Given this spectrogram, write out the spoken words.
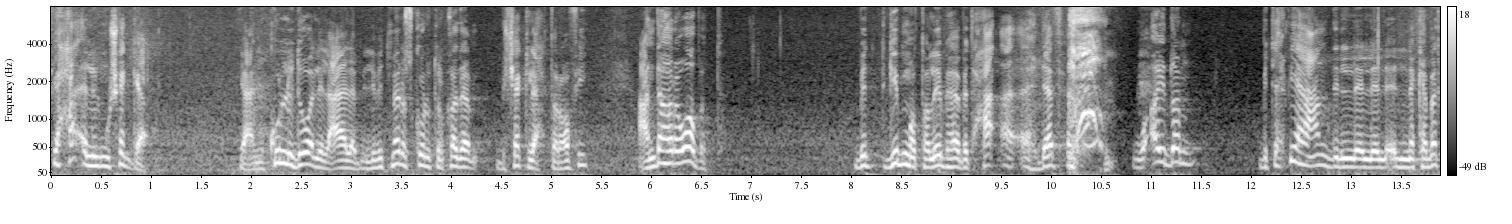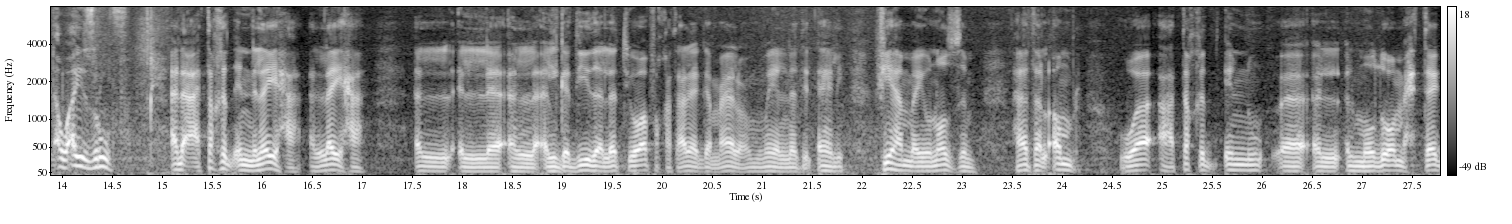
في حق للمشجع. يعني كل دول العالم اللي بتمارس كرة القدم بشكل احترافي عندها روابط. بتجيب مطالبها بتحقق أهدافها وأيضا بتحميها عند ال- ال- النكبات أو أي ظروف. أنا أعتقد إن لائحه اللائحة ال- ال- ال- الجديدة التي وافقت عليها الجمعية العمومية للنادي الأهلي فيها ما ينظم هذا الأمر وأعتقد إنه آه، ال- الموضوع محتاج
